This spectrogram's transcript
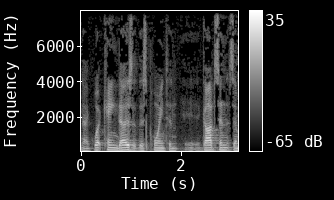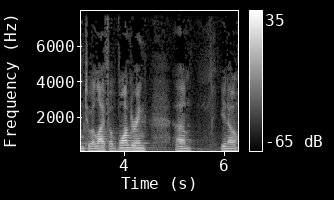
like what Cain does at this point, and God sends him to a life of wandering. Um, you know,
